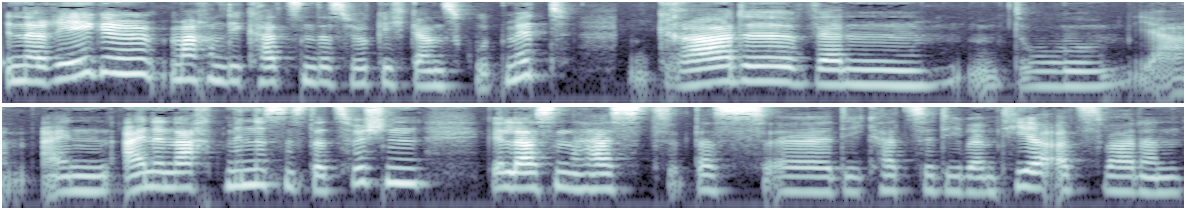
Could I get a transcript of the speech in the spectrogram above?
In der Regel machen die Katzen das wirklich ganz gut mit. Gerade wenn du ja ein, eine Nacht mindestens dazwischen gelassen hast, dass äh, die Katze, die beim Tierarzt war, dann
